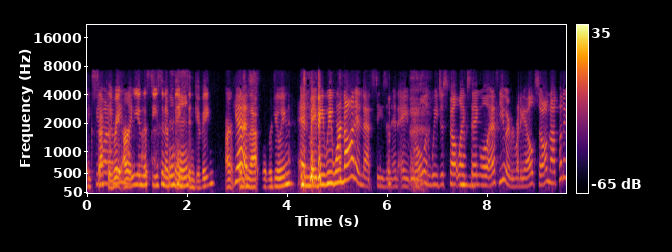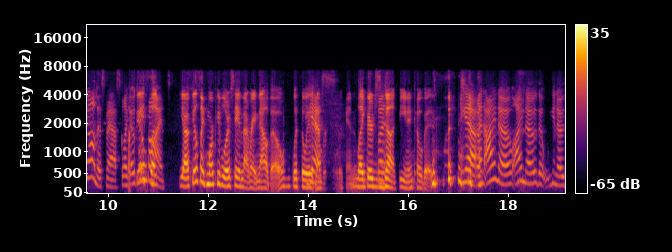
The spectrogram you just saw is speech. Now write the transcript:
Exactly. You know right. Mean? Are like, we in the season of mm-hmm. thanks and giving? Aren't yes. isn't that what we're doing? and maybe we were not in that season in April and we just felt like mm-hmm. saying, Well, F you everybody else, so I'm not putting on this mask. Like, okay, fine. Like, yeah, it feels like more people are saying that right now though, with the way yes. the numbers are looking. Like they're just but, done being in COVID. yeah, and I know, I know that you know,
